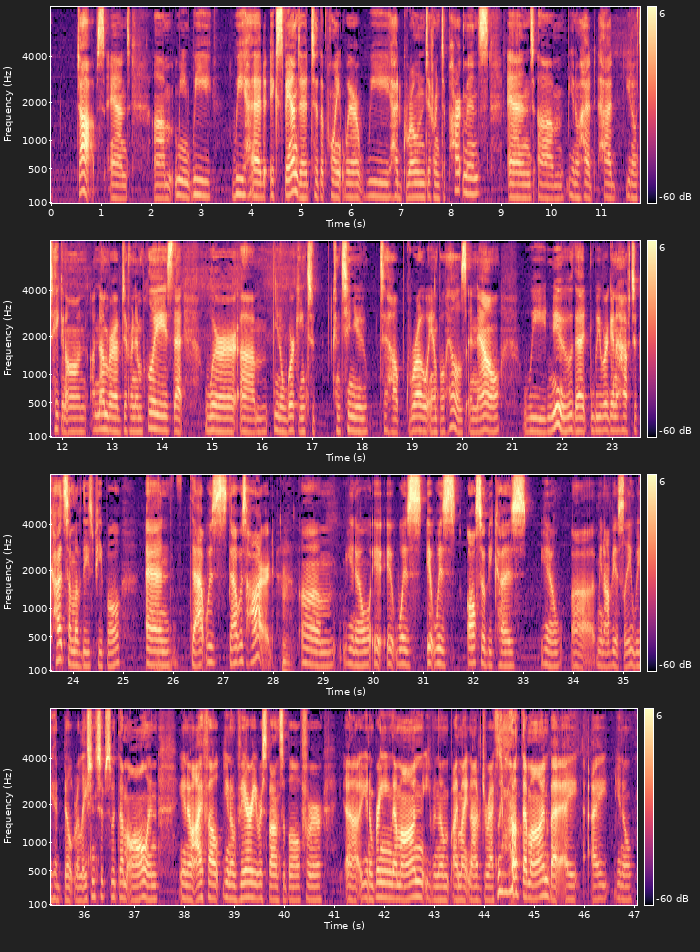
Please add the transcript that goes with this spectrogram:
jobs, and um, I mean, we we had expanded to the point where we had grown different departments and um, you know had had you know taken on a number of different employees that were um, you know working to continue to help grow Ample Hills, and now we knew that we were going to have to cut some of these people, and that was that was hard. Hmm. Um, you know, it, it was it was also because you know, uh, I mean, obviously we had built relationships with them all, and you know, I felt, you know, very responsible for, uh, you know, bringing them on, even though I might not have directly brought them on, but I, I, you know,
